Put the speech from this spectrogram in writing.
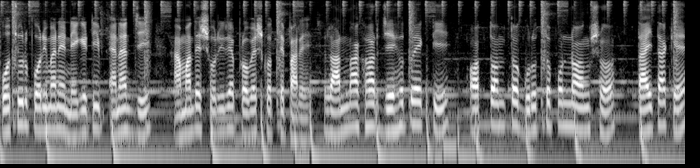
প্রচুর পরিমাণে নেগেটিভ এনার্জি আমাদের শরীরে প্রবেশ করতে পারে। রান্নাঘর যেহেতু একটি অত্যন্ত গুরুত্বপূর্ণ অংশ, তাই তাকে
